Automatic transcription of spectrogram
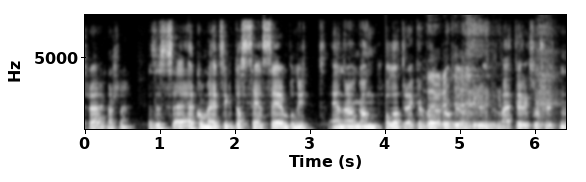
tror jeg kanskje. Jeg, synes, jeg kommer helt sikkert til å se serien på nytt en eller annen gang. Og da tror jeg ikke jeg kommer til å begynne å grue meg til liksom slutten.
